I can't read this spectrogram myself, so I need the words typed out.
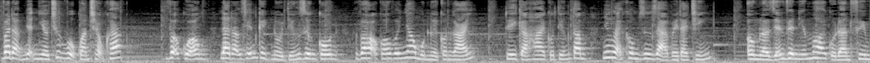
và đảm nhận nhiều chức vụ quan trọng khác. Vợ của ông là đạo diễn kịch nổi tiếng Dương Côn và họ có với nhau một người con gái. Tuy cả hai có tiếng tăm nhưng lại không dư giả về tài chính. Ông là diễn viên hiếm hoi của đoàn phim,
